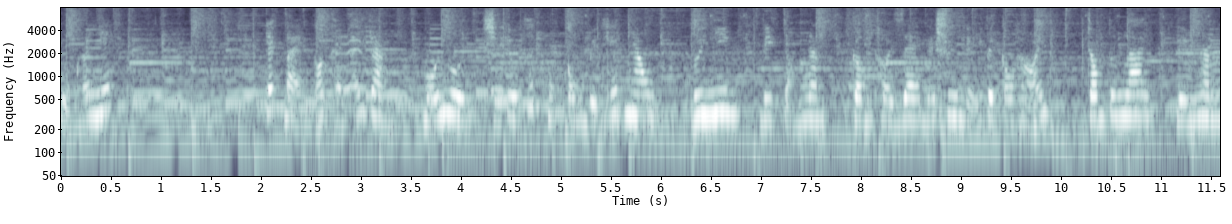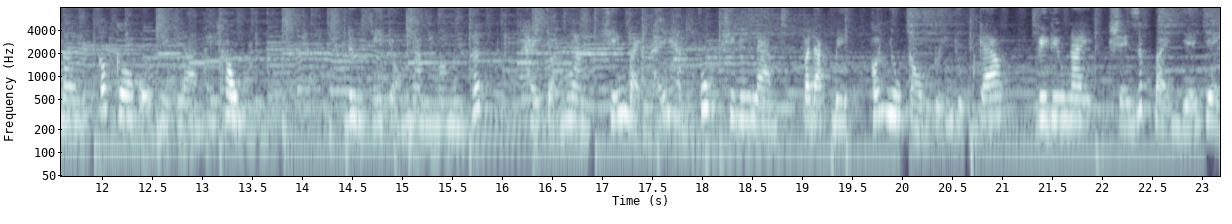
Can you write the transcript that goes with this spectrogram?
dụng đó nhé. Các bạn có thể thấy mỗi người sẽ yêu thích một công việc khác nhau. Tuy nhiên, việc chọn ngành cần thời gian để suy nghĩ về câu hỏi trong tương lai liệu ngành này có cơ hội việc làm hay không. Đừng chỉ chọn ngành mà mình thích, hãy chọn ngành khiến bạn thấy hạnh phúc khi đi làm và đặc biệt có nhu cầu tuyển dụng cao vì điều này sẽ giúp bạn dễ dàng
